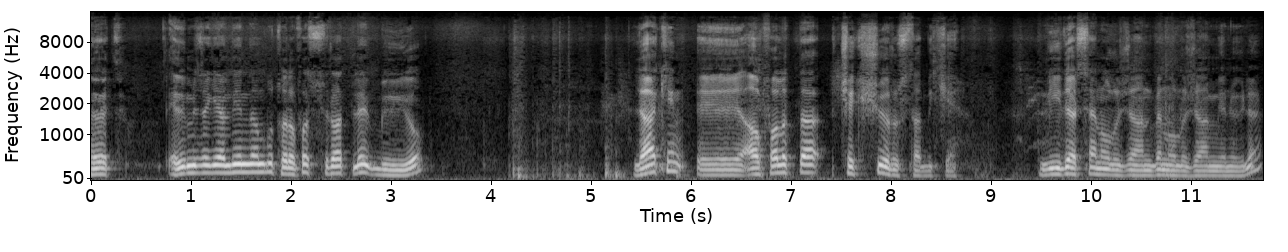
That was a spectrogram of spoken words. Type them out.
Evet. Evimize geldiğinden bu tarafa süratle büyüyor. Lakin e, alfalıkta çekişiyoruz tabii ki. Lider sen olacaksın, ben olacağım yönüyle.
